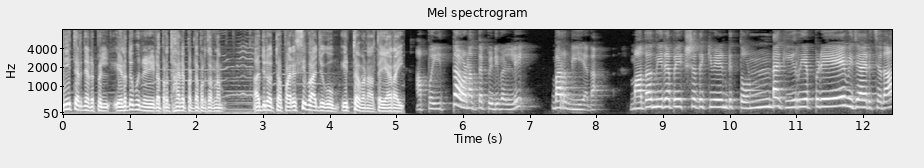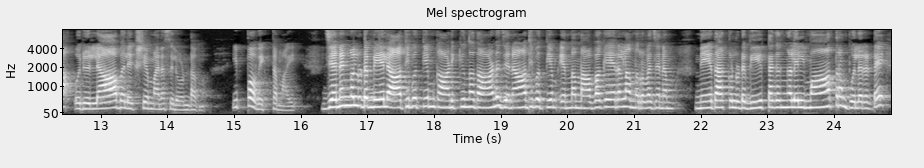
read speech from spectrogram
ഈ തെരഞ്ഞെടുപ്പിൽ ഇടതുമുന്നണിയുടെ പ്രധാനപ്പെട്ട പ്രചരണം. അതിനൊത്ത പരസ്യവാചകവും ഇത്തവണ തയ്യാറായി. അപ്പോൾ ഇത്തവണത്തെ പിടിവള്ളി വർഗീയത. മതനിരപേക്ഷതയ്ക്ക് വേണ്ടി തൊണ്ട കീറിയപ്പോഴേ വിചാരിച്ചതാ ഒരു ലാഭലക്ഷ്യം മനസ്സിലുണ്ടെന്ന്. ഇപ്പോൾ വ്യക്തമായി. ജനങ്ങളുടെ മേൽ ആധിപത്യം കാണിക്കുന്നതാണ് ജനാധിപത്യം എന്ന നവകേരള നിർവചനം. നേതാക്കളുടെ വീട്ടകങ്ങളിൽ മാത്രം പുലരട്ടെ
